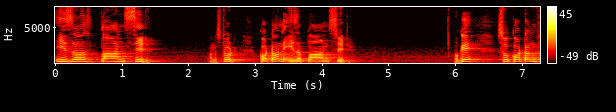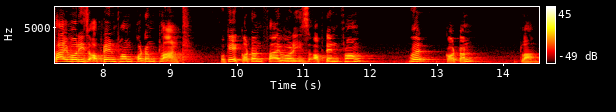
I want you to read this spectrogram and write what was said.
is a plant seed. Understood? Cotton is a plant seed. Okay? So cotton fiber is obtained from cotton plant. Okay? Cotton fiber is obtained from where cotton plant.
